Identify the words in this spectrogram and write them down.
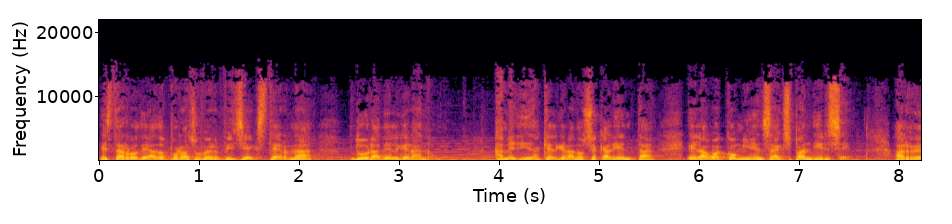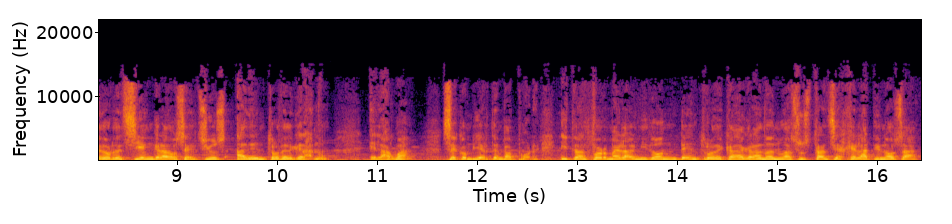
está rodeado por la superficie externa dura del grano. A medida que el grano se calienta, el agua comienza a expandirse alrededor de 100 grados Celsius adentro del grano. El agua se convierte en vapor y transforma el almidón dentro de cada grano en una sustancia gelatinosa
